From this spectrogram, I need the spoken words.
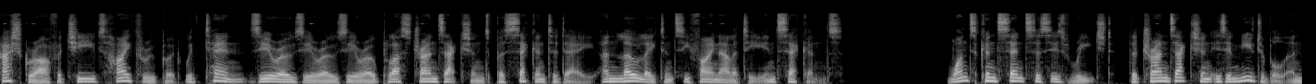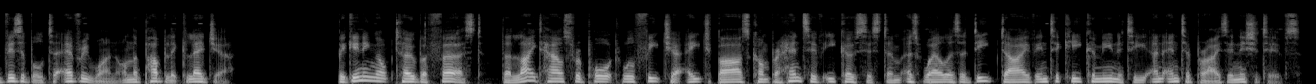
Hashgraph achieves high throughput with 10,000 plus transactions per second today and low latency finality in seconds. Once consensus is reached, the transaction is immutable and visible to everyone on the public ledger. Beginning October 1st, the Lighthouse report will feature HBAR's comprehensive ecosystem as well as a deep dive into key community and enterprise initiatives.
